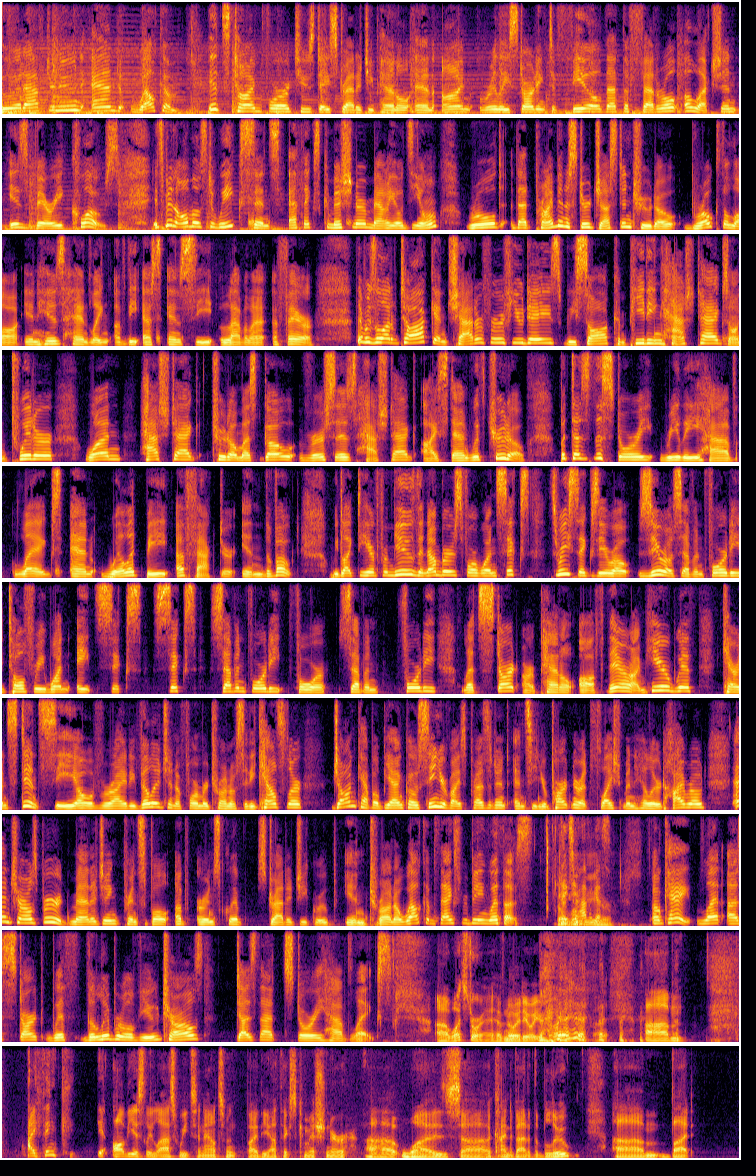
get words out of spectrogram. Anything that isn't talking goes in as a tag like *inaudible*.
Good afternoon and welcome. It's time for our Tuesday strategy panel, and I'm really starting to feel that the federal election is very close. It's been almost a week since Ethics Commissioner Mario Dion ruled that Prime Minister Justin Trudeau broke the law in his handling of the SNC Lavalin affair. There was a lot of talk and chatter for a few days. We saw competing hashtags on Twitter. One, hashtag Trudeau must go versus hashtag I stand with Trudeau. But does the story really have legs and will it be a factor in the vote? We'd like to hear from you. The numbers 416 360 0740, toll free 1 866 740 4740. Let's start our panel off there. I'm here with Karen Stintz, CEO of Variety Village and a former Toronto City Councillor, John Capobianco, Senior Vice President and Senior Partner at FleishmanHillard HighRoad, and Charles Bird, Managing Principal of Earnscliffe Strategy Group in Toronto. Welcome. Thanks for being with us. Thanks for having us. Okay, let us start with the liberal view. Charles, does that story have legs? Uh, what story? I have no idea what you're talking about. *laughs* um, I think obviously last week's announcement by the ethics commissioner uh, was uh, kind of out of the blue, um, but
